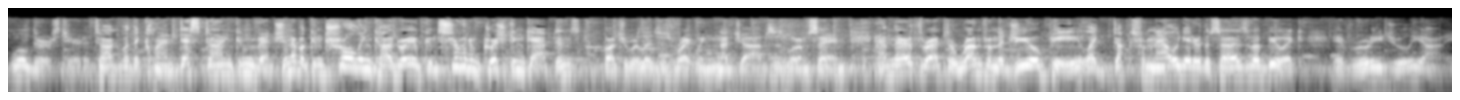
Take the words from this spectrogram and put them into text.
Will Durst here to talk about the clandestine convention of a controlling cadre of conservative Christian captains, bunch of religious right wing nutjobs is what I'm saying, and their threat to run from the GOP like ducks from an alligator the size of a Buick if Rudy Giuliani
